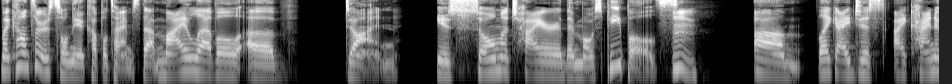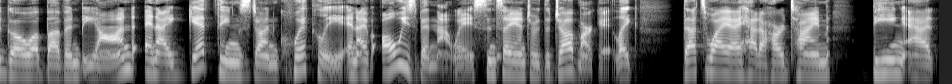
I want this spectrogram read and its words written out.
my counselors told me a couple times that my level of done is so much higher than most people's Mm. um like i just i kind of go above and beyond and i get things done quickly and i've always been that way since i entered the job market like that's why i had a hard time being at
